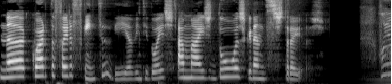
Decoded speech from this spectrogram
Na quarta-feira seguinte, dia 22, há mais duas grandes estreias. We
